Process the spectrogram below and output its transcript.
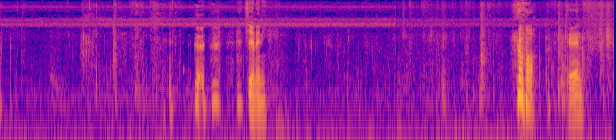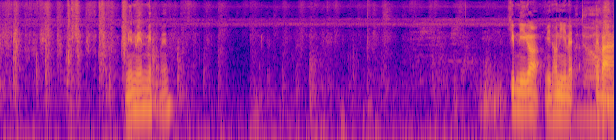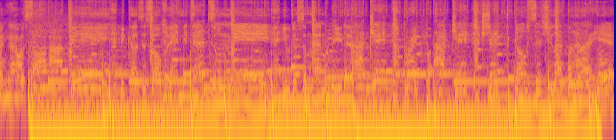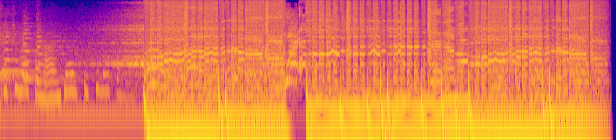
เชี่ยอะไรนี่เกินเม้นเม้นเม้นเม้น ลิปนี้ก็มีเท่านี้แหละ บ๊ายบาย Because it's over and you're dead to me. You just a memory that I can't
